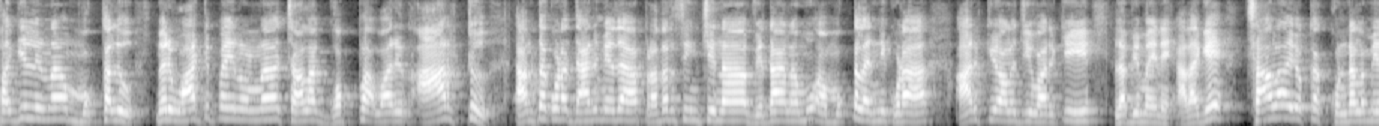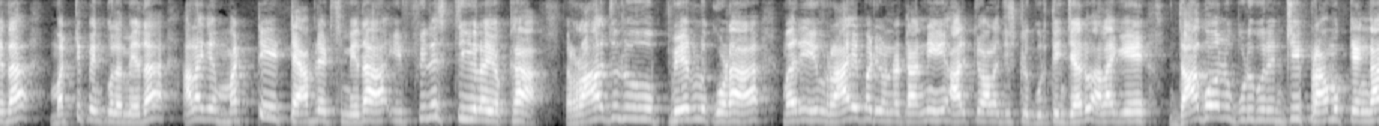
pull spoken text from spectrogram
పగిలిన మొక్కలు మరి వాటిపైన ఉన్న చాలా గొప్ప వారి యొక్క ఆర్ట్ అంతా కూడా దాని మీద ప్రదర్శించిన విధానము ఆ మొక్కలన్నీ కూడా ఆర్కియాలజీ వారికి లభ్యమైనవి అలాగే చాలా యొక్క కుండల మీద మట్టి పెంకుల మీద అలాగే మట్టి ట్యాబ్లెట్స్ మీద ఈ ఫిలిస్తీన్ల యొక్క రాజులు పేర్లు కూడా మరి రాయబడి ఉండటాన్ని ఆర్కియాలజిస్టులు గుర్తించారు. అలాగే దాగోను గుడి గురించి ప్రాముఖ్యంగా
